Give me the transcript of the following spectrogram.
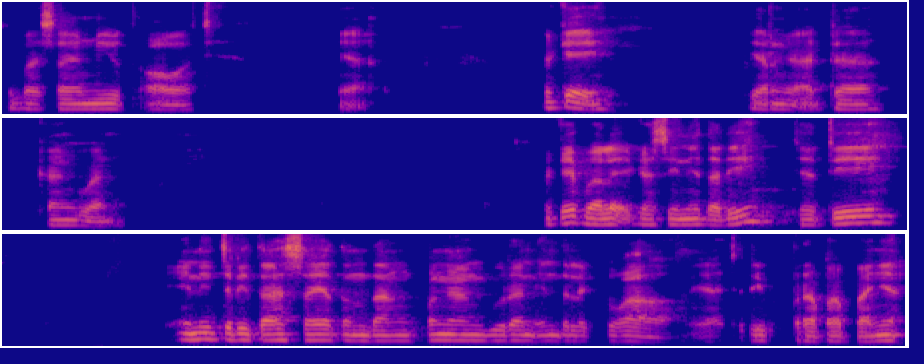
Coba saya mute all aja. Ya. Oke. Okay. Biar nggak ada gangguan. Oke, okay, balik ke sini tadi. Jadi ini cerita saya tentang pengangguran intelektual ya. Jadi berapa banyak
